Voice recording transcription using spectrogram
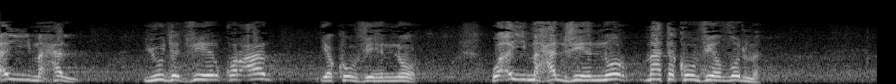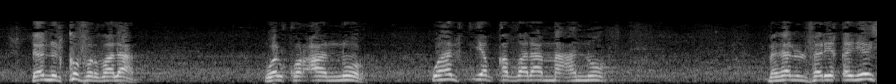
أي محل يوجد فيه القرآن يكون فيه النور. وأي محل فيه النور ما تكون فيه الظلمة. لأن الكفر ظلام. والقرآن نور. وهل يبقى الظلام مع النور؟ مثل الفريقين إيش؟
